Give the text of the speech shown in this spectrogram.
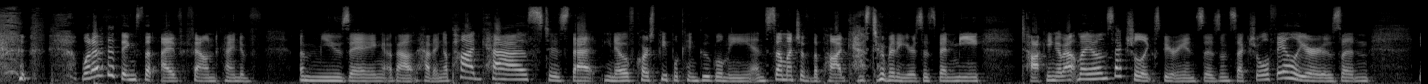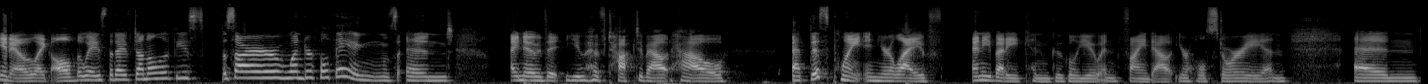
One of the things that I've found kind of amusing about having a podcast is that, you know, of course, people can Google me, and so much of the podcast over the years has been me talking about my own sexual experiences and sexual failures and, you know, like all the ways that I've done all of these bizarre, wonderful things. And I know that you have talked about how at this point in your life, anybody can Google you and find out your whole story and and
